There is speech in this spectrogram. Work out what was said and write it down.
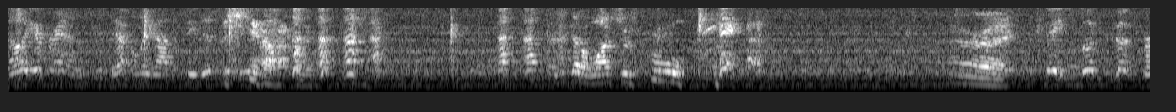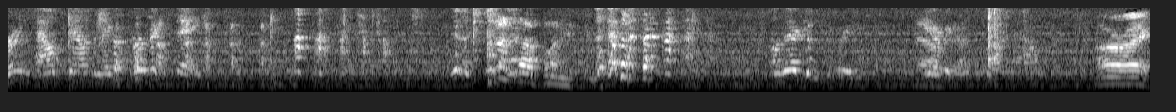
Tell your friends. You definitely got to see this video. Yeah. you gotta watch this fool. All right. Facebook cook burned his house down to make a perfect steak. That's not funny. Oh, there comes the breeze. Yeah. Here we go. It's coming out. All right,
